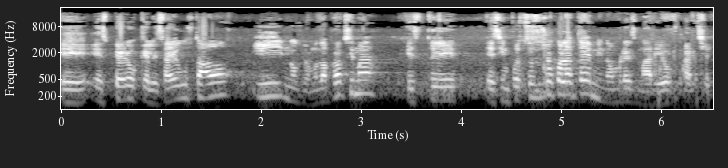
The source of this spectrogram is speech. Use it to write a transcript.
espero que les haya gustado y nos vemos la próxima. Este es Impuestos de Chocolate. Mi nombre es Mario Archie.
